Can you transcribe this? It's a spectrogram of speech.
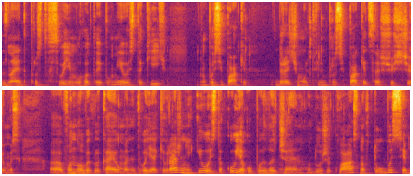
Знаєте, просто своїм логотипом. І ось такий посіпаки. До речі, мультфільм про сіпаки це з чимось. Е, Воно викликає у мене двоякі враження. І ось таку я купила Дженгу. Дуже класно в тубусі, е,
